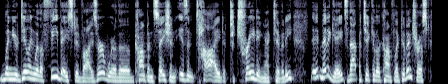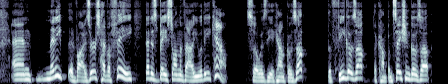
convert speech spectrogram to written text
when you're dealing with a fee based advisor where the compensation isn't tied to trading activity, it mitigates that particular conflict of interest. And many advisors have a fee that is based on the value of the account. So as the account goes up, the fee goes up, the compensation goes up.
